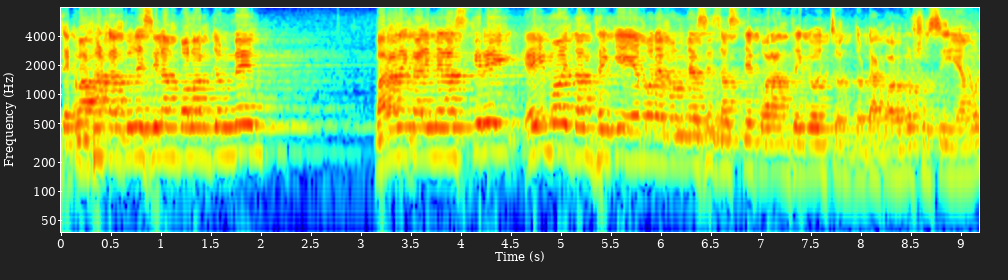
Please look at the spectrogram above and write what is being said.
যে কথাটা তুলেছিলাম বলার জন্য বারানে কারিমের আজকের এই এই ময়দান থেকে এমন এমন মেসেজ আজকে কোরআন থেকে ওই চোদ্দটা কর্মসূচি এমন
